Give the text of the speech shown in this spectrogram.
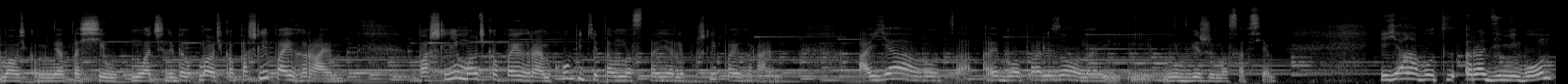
Мамочка меня тащил, младший ребенок, мамочка, пошли поиграем. Пошли, мамочка, поиграем. Кубики там у нас стояли, пошли поиграем. А я вот, а я была парализована и, и недвижима совсем. И я вот ради него,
